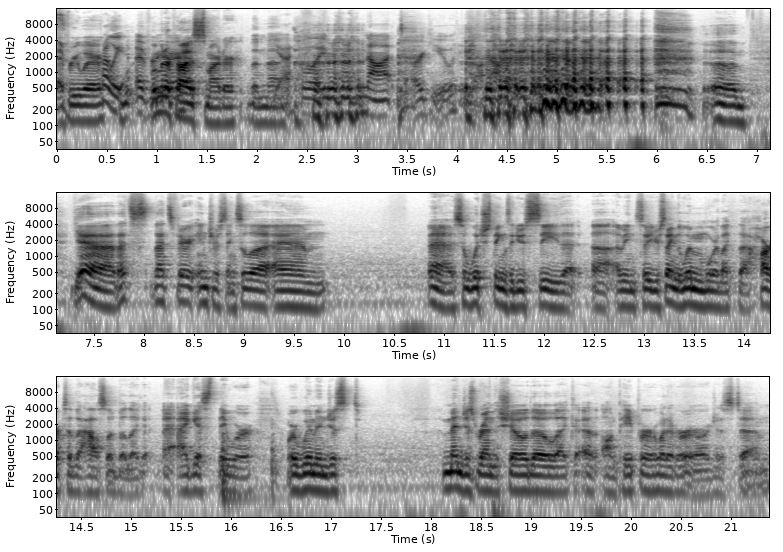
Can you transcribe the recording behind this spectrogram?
everywhere. Probably W- Women are probably smarter than men. Yeah, well, like not to argue with you on that. um, yeah, that's that's very interesting. So, uh, um, uh, so which things did you see that? Uh, I mean, so you're saying the women were like the hearts of the household, but like I, I guess they were were women just men just ran the show though, like uh, on paper or whatever, or just um,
